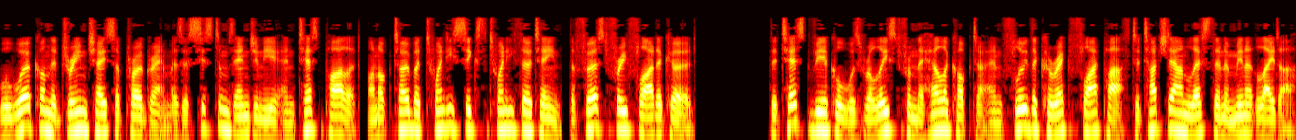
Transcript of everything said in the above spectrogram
will work on the Dream Chaser program as a systems engineer and test pilot. On October 26, 2013, the first free flight occurred. The test vehicle was released from the helicopter and flew the correct flight path to touchdown less than a minute later.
